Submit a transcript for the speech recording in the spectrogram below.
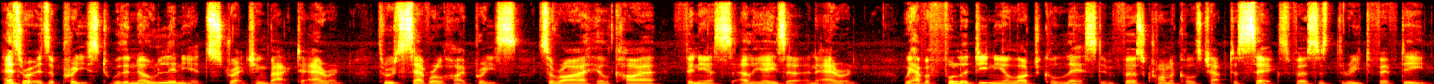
Ezra is a priest with a known lineage stretching back to Aaron through several high priests Seraiah, Hilkiah, Phinehas, Eleazar, and Aaron. We have a fuller genealogical list in 1 Chronicles chapter 6 verses 3 to 15.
